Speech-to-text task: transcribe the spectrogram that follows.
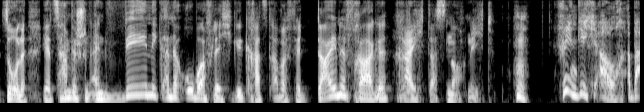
So, Ole, jetzt haben wir schon ein wenig an der Oberfläche gekratzt, aber für deine Frage reicht das noch nicht. Hm, Finde ich auch, aber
